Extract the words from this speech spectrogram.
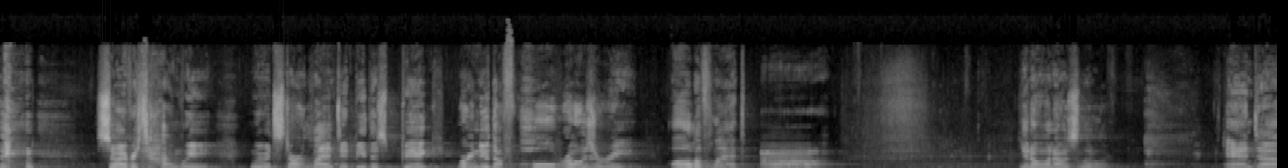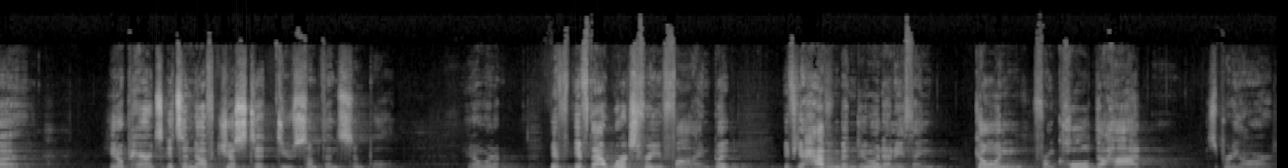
so every time we, we would start Lent, it'd be this big, we're going to do the whole rosary, all of Lent. Oh. You know, when I was little. And, uh, you know, parents, it's enough just to do something simple. You know, if, if that works for you, fine. But if you haven't been doing anything, going from cold to hot is pretty hard.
